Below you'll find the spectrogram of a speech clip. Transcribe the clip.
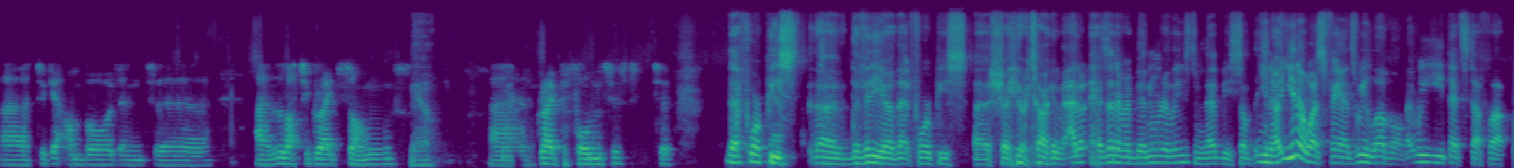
uh, to get on board and uh, and lots of great songs, Yeah. uh, great performances. To, That four piece, uh, the video, that four piece uh, show you were talking about, I don't, has that ever been released? I mean, that'd be something. You know, you know us fans, we love all that. We eat that stuff up.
